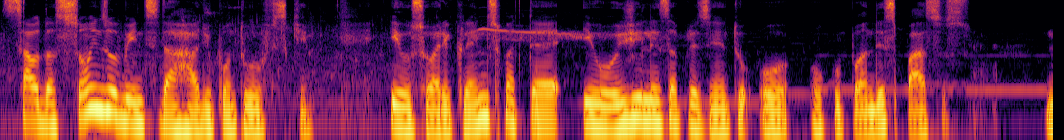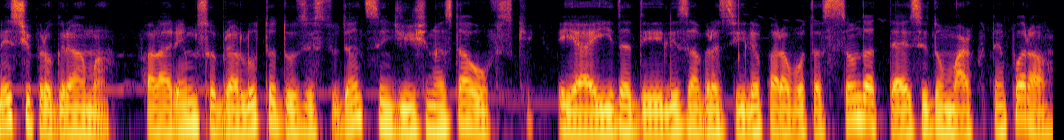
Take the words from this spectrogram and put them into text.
Saudações ouvintes da Rádio UFSC. Eu sou Ariclênio Paté e hoje lhes apresento o Ocupando Espaços. Neste programa, falaremos sobre a luta dos estudantes indígenas da UFSC e a ida deles a Brasília para a votação da tese do marco temporal.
